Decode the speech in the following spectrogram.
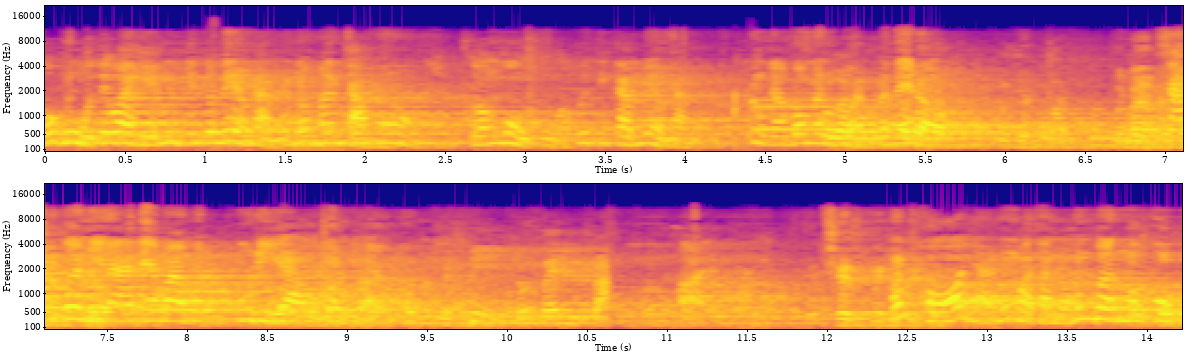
โมโหแต่ว่าเห็นเห็นตัวแนวนั้นแล้วมันจำสองโมงกว่าพฤติกรรมแนวนั้นคือกับว่ามันหวนมันได้ดอกซ้ำเพื่อนนี่นะแต่ว่าผู้เดียวคนคนเดียวมันขออย่างนึงว่าถนนมันเบิ่งมาลกุบ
